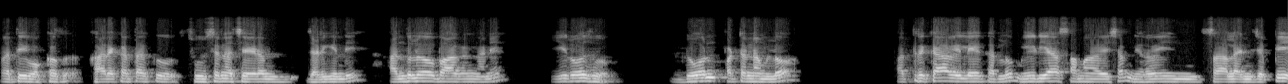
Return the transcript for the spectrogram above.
ప్రతి ఒక్క కార్యకర్తకు సూచన చేయడం జరిగింది. అందులో భాగంగానే ఈరోజు డోన్ పట్టణంలో పత్రికా విలేకరులు మీడియా సమావేశం నిర్వహించాలని చెప్పి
